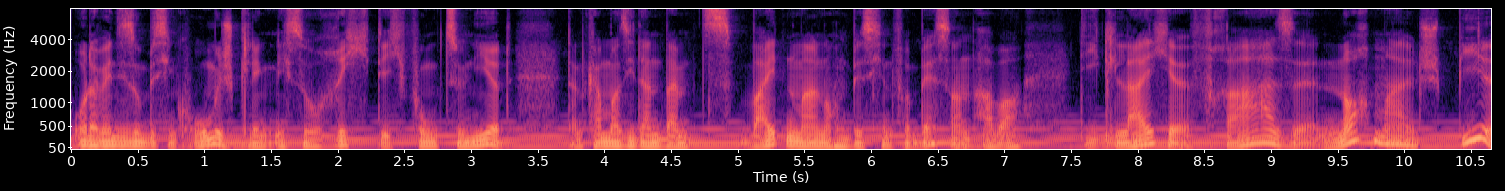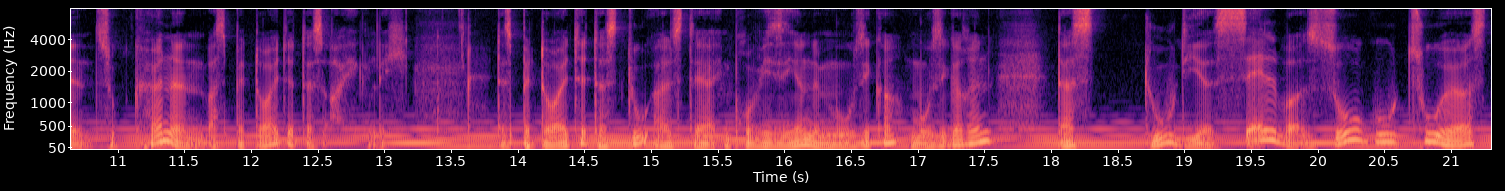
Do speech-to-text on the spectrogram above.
oder wenn sie so ein bisschen komisch klingt, nicht so richtig funktioniert, dann kann man sie dann beim zweiten Mal noch ein bisschen verbessern. Aber die gleiche Phrase nochmal spielen zu können, was bedeutet das eigentlich? Das bedeutet, dass du als der improvisierende Musiker, Musikerin, dass du dir selber so gut zuhörst,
